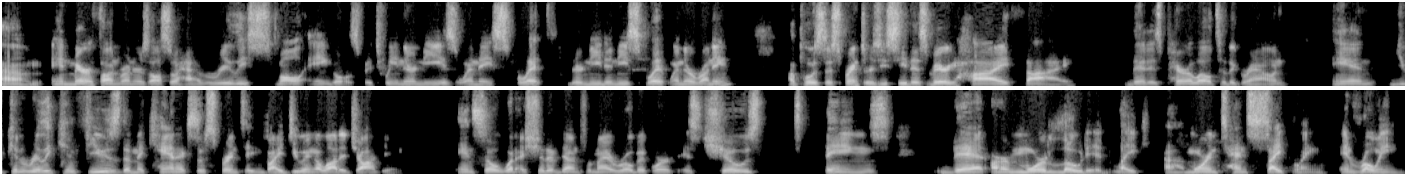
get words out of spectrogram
um, and marathon runners also have really small angles between their knees when they split their knee to knee split when they're running opposed to sprinters, you see this very high thigh that is parallel to the ground. And you can really confuse the mechanics of sprinting by doing a lot of jogging. And so, what I should have done for my aerobic work is chose things that are more loaded, like uh, more intense cycling and rowing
